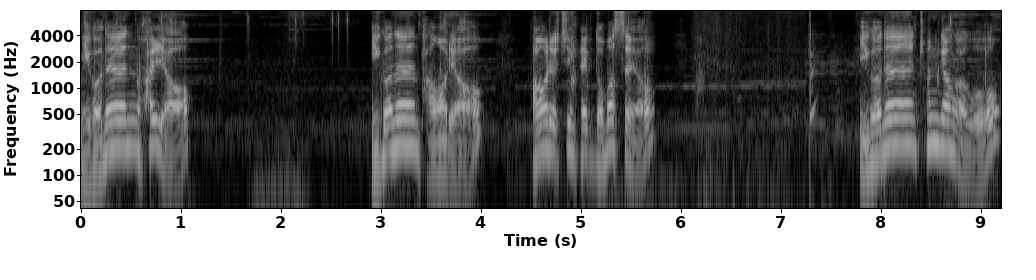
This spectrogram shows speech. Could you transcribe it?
이거는 활력. 이거는 방어력. 방어력 지금 100 넘었어요. 이거는 촌경 가고.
